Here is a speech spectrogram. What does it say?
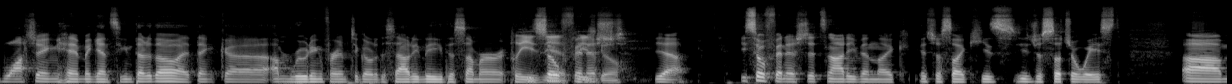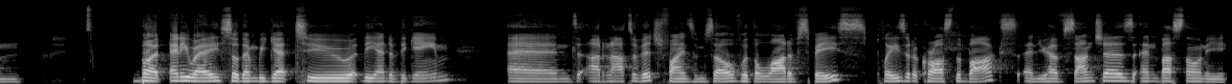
watching him against Inter though. I think uh, I'm rooting for him to go to the Saudi league this summer. Please, he's so yeah, finished. Yeah. He's so finished. It's not even like it's just like he's he's just such a waste. Um but anyway, so then we get to the end of the game and Arnautovic finds himself with a lot of space, plays it across the box, and you have Sanchez and Bastoni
